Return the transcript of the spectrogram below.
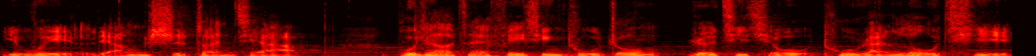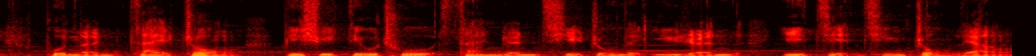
一位粮食专家。不料在飞行途中，热气球突然漏气，不能载重，必须丢出三人其中的一人以减轻重量。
